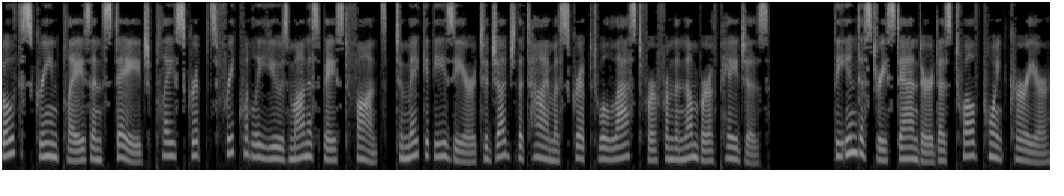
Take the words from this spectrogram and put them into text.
Both screenplays and stage play scripts frequently use monospaced fonts, to make it easier to judge the time a script will last for from the number of pages. The industry standard is 12-point Courier.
